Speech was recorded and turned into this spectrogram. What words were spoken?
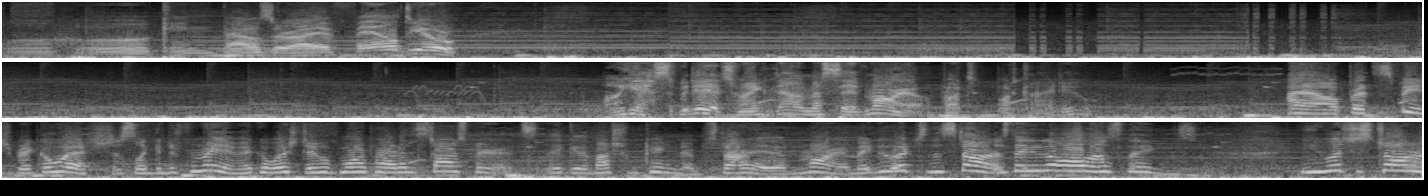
Whoa, King Bowser, I have failed you! Oh yes, we did, Twink. Now we must save Mario. But what can I do? I know, Princess Peach, make a wish, just like you did for me. Make a wish to give more power to the Star Spirits. They give the Mushroom Kingdom, Starhaven, Mario. Make a wish to the stars. They do all those things. You wish to stronger,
